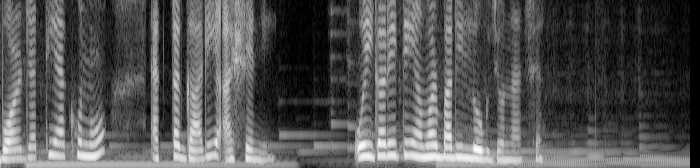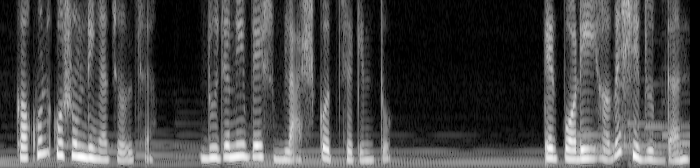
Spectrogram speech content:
বরযাত্রী এখনও একটা গাড়ি আসেনি। ওই গাড়িতেই আমার বাড়ির লোকজন আছে। কখন কুসুম ডিঙা চলছে? দুজনেই বেশ ব্লাশ করছে কিন্তু। এরপরেই হবে সিঁদুরদান।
